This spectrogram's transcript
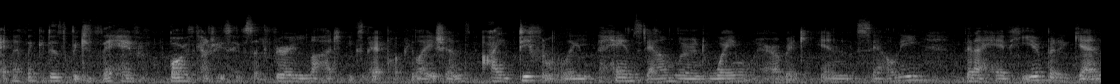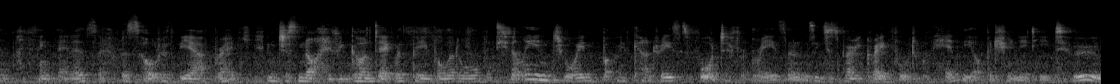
and I think it is because they have both countries have such very large expat populations. I definitely, hands down, learned way more Arabic in Saudi than I have here but again I think that is a result of the outbreak and just not having contact with people at all. I definitely enjoyed both countries for different reasons. I'm just very grateful to have had the opportunity to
